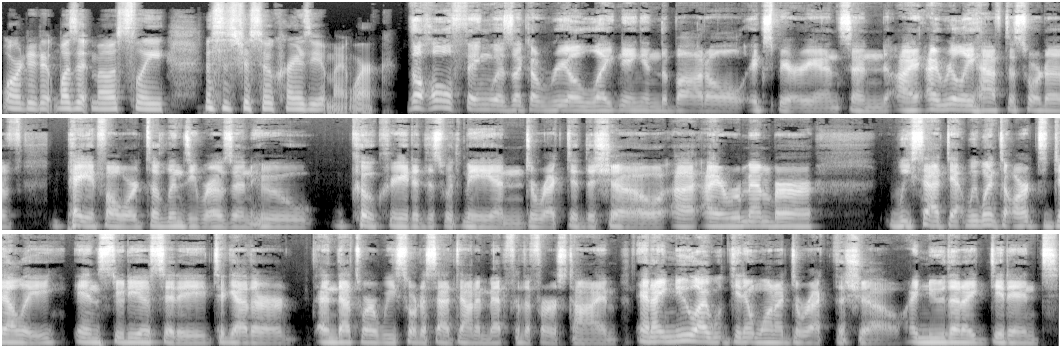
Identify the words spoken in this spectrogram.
or did it was it mostly this is just so crazy it might work? the whole thing was like a real lightning in the bottle experience. And I, I really have to sort of pay it forward to Lindsay Rosen, who co created this with me and directed the show. I remember we sat down, we went to Arts Deli in Studio City together. And that's where we sort of sat down and met for the first time. And I knew I didn't want to direct the show. I knew that I didn't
